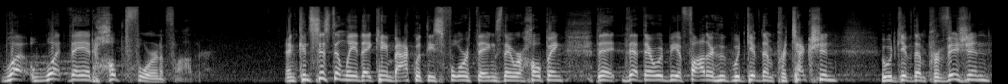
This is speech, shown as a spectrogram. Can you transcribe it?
what, what they had hoped for in a father. And consistently, they came back with these four things. They were hoping that, that there would be a father who would give them protection, who would give them provision,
